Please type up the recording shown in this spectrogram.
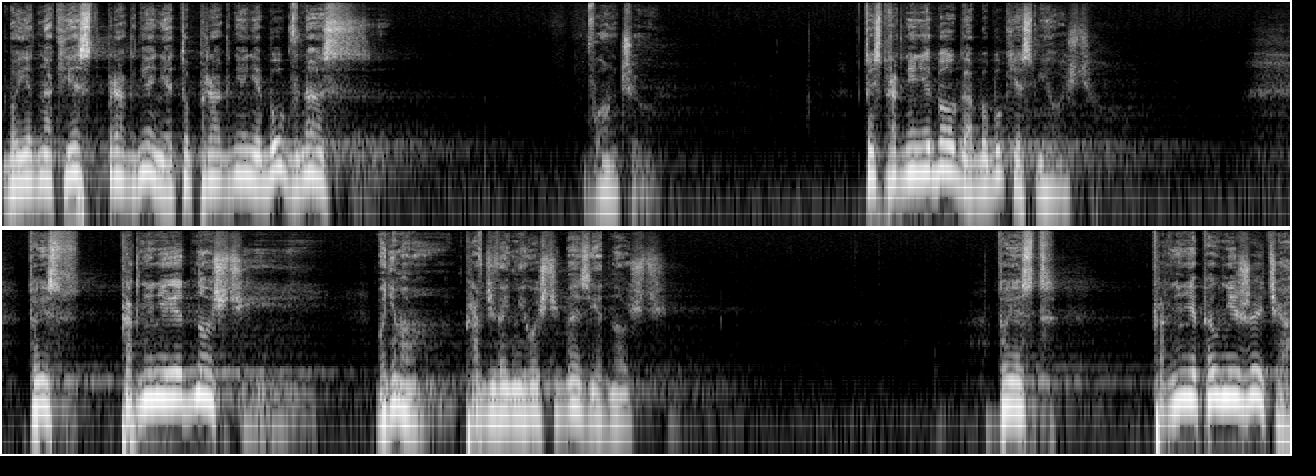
bo jednak jest pragnienie. To pragnienie Bóg w nas włączył. To jest pragnienie Boga, bo Bóg jest miłością. To jest pragnienie jedności, bo nie ma prawdziwej miłości bez jedności. To jest pragnienie pełni życia.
